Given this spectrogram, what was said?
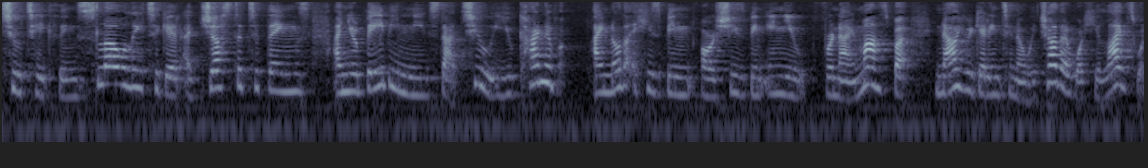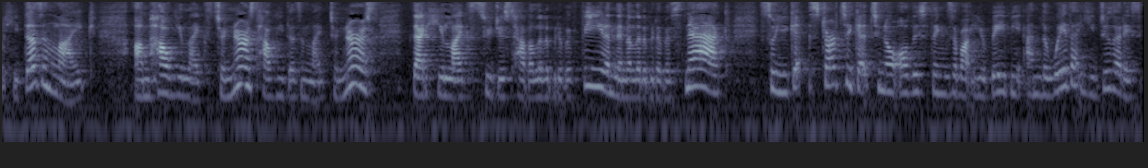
to take things slowly, to get adjusted to things, and your baby needs that too. You kind of I know that he's been or she's been in you for nine months, but now you're getting to know each other, what he likes, what he doesn't like, um, how he likes to nurse, how he doesn't like to nurse, that he likes to just have a little bit of a feed and then a little bit of a snack. So you get start to get to know all these things about your baby, and the way that you do that is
